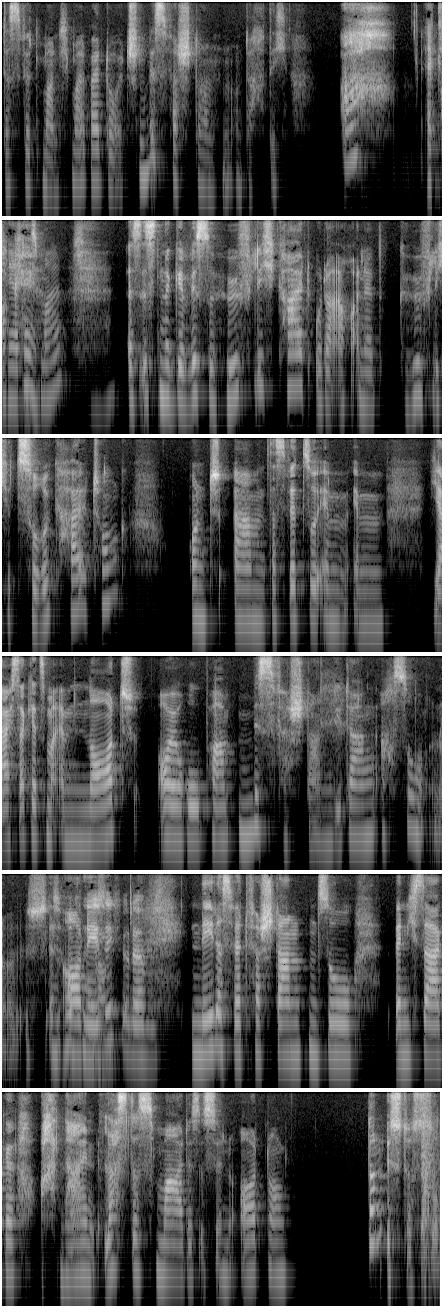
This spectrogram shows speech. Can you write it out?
das wird manchmal bei Deutschen missverstanden. Und dachte ich, ach, Erklär okay. das mal. Es ist eine gewisse Höflichkeit oder auch eine höfliche Zurückhaltung. Und ähm, das wird so im, im ja, ich sag jetzt mal im Nordeuropa missverstanden. Die sagen, ach so, ist in Ordnung. Hochnäsig oder? Nee, das wird verstanden so, wenn ich sage, ach nein, lass das mal, das ist in Ordnung, dann ist das so.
